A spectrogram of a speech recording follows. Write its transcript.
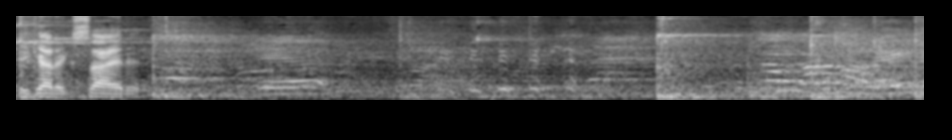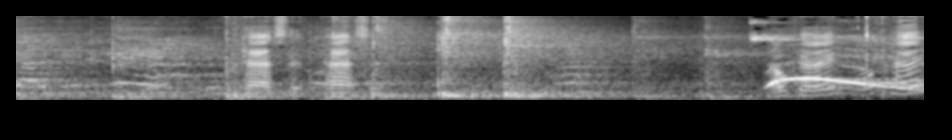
He got excited. Pass it. Pass it. Okay. Okay.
